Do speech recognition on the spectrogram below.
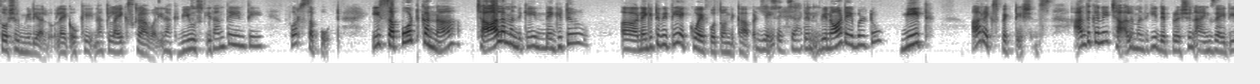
సోషల్ మీడియాలో లైక్ ఓకే నాకు లైక్స్ రావాలి నాకు వ్యూస్ ఇదంతా ఏంటి? ఫర్ సపోర్ట్ ఈ సపోర్ట్ కన్నా చాలా మందికి నెగిటివ్ నెగిటివిటీ ఎక్కువ అయిపోతుంది కాబట్టి. Then we not able to meet our expectations అందుకని చాలా మందికి డిప్రెషన్ యాంగ్జైటీ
